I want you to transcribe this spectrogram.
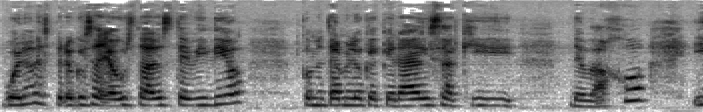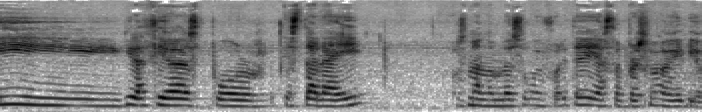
Bueno, espero que os haya gustado este vídeo. Comentadme lo que queráis aquí debajo y gracias por estar ahí os mando un beso muy fuerte y hasta el próximo vídeo.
